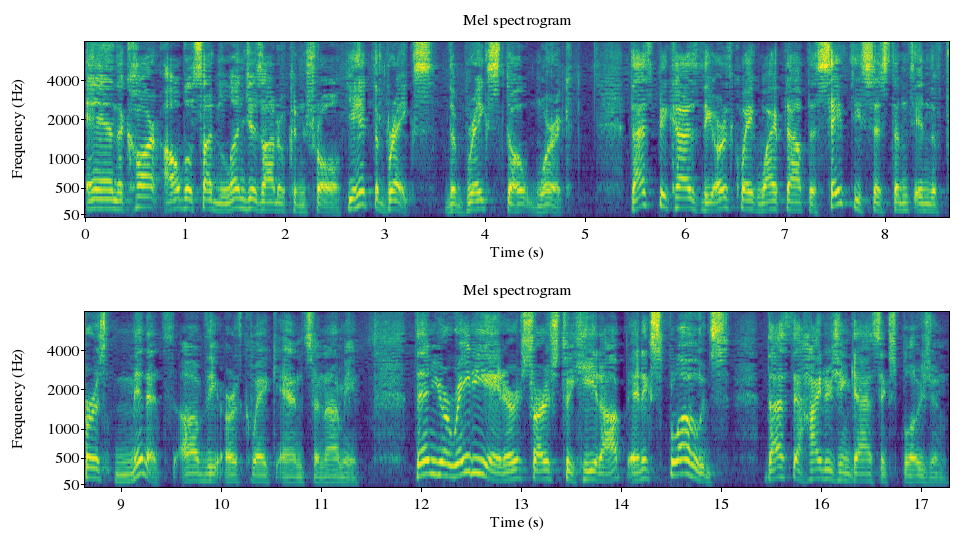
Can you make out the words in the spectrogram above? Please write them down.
and the car all of a sudden lunges out of control. You hit the brakes. The brakes don't work. That's because the earthquake wiped out the safety systems in the first minute of the earthquake and tsunami. Then your radiator starts to heat up and explodes. That's the hydrogen gas explosion.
